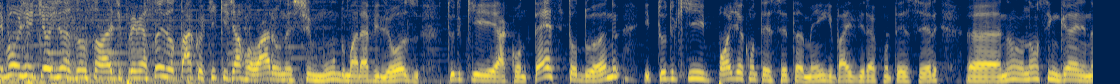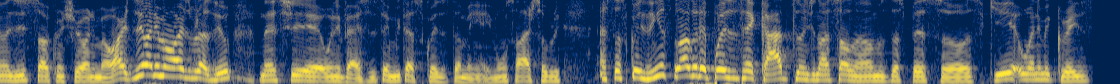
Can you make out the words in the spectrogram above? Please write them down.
E bom, gente, hoje nós vamos falar de premiações otaku aqui que já rolaram neste mundo maravilhoso. Tudo que acontece todo ano e tudo que pode acontecer também, que vai vir a acontecer. Ah, não, não se engane, não existe só o Crunchyroll Anime Awards e o Anime Awards Brasil neste universo. Existem muitas coisas também aí. Vamos falar sobre essas coisinhas logo depois dos recados, onde nós falamos das pessoas que o Anime Crazy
